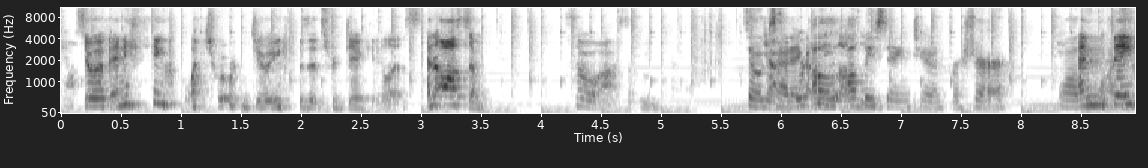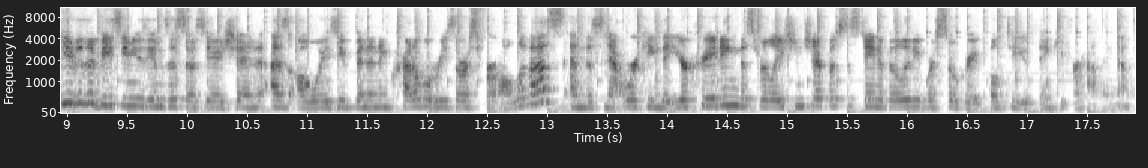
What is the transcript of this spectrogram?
Yeah. So, if anything, watch what we're doing because it's ridiculous and awesome. So awesome. So Yeah, exciting. I'll, pretty I'll be staying tuned for sure. And thank you to the BC Museums Association. As always, you've been an incredible resource for all of us. And this networking that you're creating, this relationship of sustainability, we're so grateful to you. Thank you for having us.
